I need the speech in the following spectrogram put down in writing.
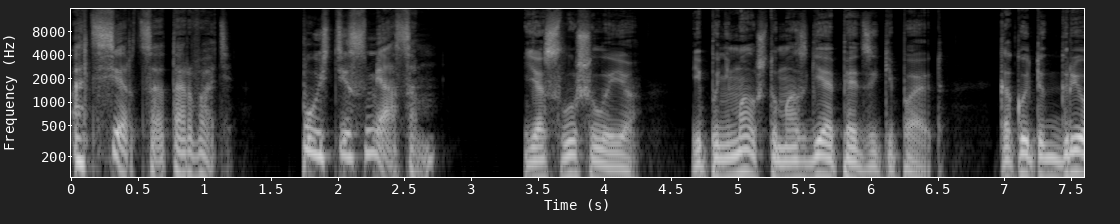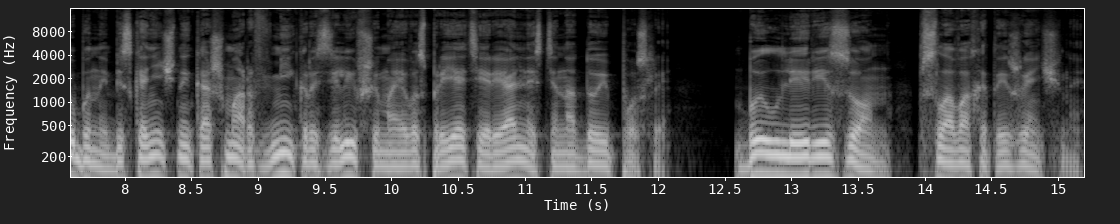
От сердца оторвать. Пусть и с мясом. Я слушал ее и понимал, что мозги опять закипают. Какой-то грёбаный, бесконечный кошмар, вмиг разделивший мое восприятие реальности на до и после. Был ли резон в словах этой женщины?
